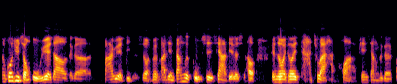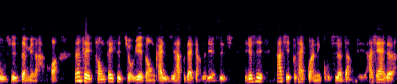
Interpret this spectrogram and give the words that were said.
那过去从五月到这个八月底的时候，你会发现，当这个股市下跌的时候，联总会都会出来喊话，偏向这个股市正面的喊话。那以从这次九月中开始，其实他不再讲这件事情，也就是他其实不太管你股市的涨跌，他现在的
